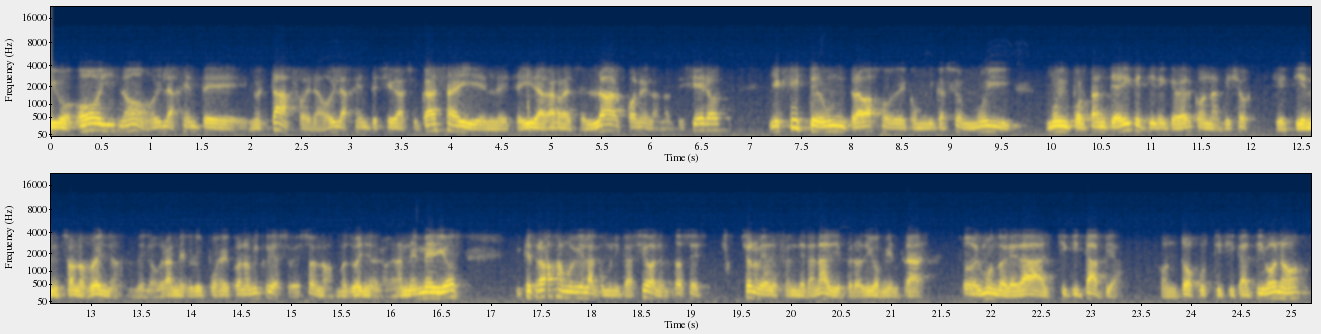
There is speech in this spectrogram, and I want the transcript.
Digo, hoy no, hoy la gente no está afuera, hoy la gente llega a su casa y enseguida agarra el celular, pone los noticieros y existe un trabajo de comunicación muy muy importante ahí que tiene que ver con aquellos que tienen son los dueños de los grandes grupos económicos y a su vez son los dueños de los grandes medios y que trabajan muy bien la comunicación. Entonces, yo no voy a defender a nadie, pero digo, mientras todo el mundo le da al chiquitapia, con todo justificativo no,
